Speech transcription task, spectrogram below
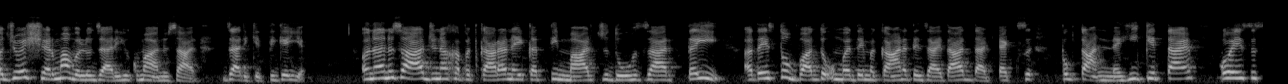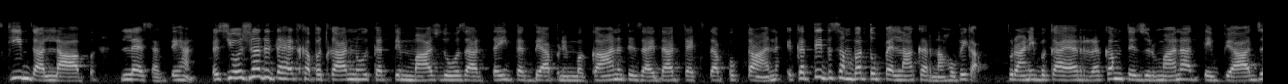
ਅਜੋਏ ਸ਼ਰਮਾ ਵੱਲੋਂ ਜਾਰੀ ਹੁਕਮਾਂ ਅਨੁਸਾਰ ਜਾਰੀ ਕੀਤੀ ਗਈ ਹੈ। ਉਹਨਾਂ ਅਨੁਸਾਰ ਜਿਨ੍ਹਾਂ ਖਪਤਕਾਰਾਂ ਨੇ 31 ਮਾਰਚ 2023 ਅਤੇ ਇਸ ਤੋਂ ਵੱਧ ਉਮਰ ਦੇ ਮਕਾਨ ਅਤੇ ਜਾਇਦਾਦ ਦਾ ਟੈਕਸ ਭੁਗਤਾਨ ਨਹੀਂ ਕੀਤਾ ਹੈ, ਉਹ ਇਸ ਸਕੀਮ ਦਾ ਲਾਭ ਲੈ ਸਕਦੇ ਹਨ। ਇਸ ਯੋਜਨਾ ਦੇ ਤਹਿਤ ਖਪਤਕਾਰ ਨੂੰ 31 ਮਾਰਚ 2023 ਤੱਕ ਦੇ ਆਪਣੇ ਮਕਾਨ ਅਤੇ ਜਾਇਦਾਦ ਟੈਕਸ ਦਾ ਭੁਗਤਾਨ 31 ਦਸੰਬਰ ਤੋਂ ਪਹਿਲਾਂ ਕਰਨਾ ਹੋਵੇਗਾ। ਪੁਰਾਣੀ ਬਕਾਇਆ ਰਕਮ ਤੇ ਜੁਰਮਾਨਾ ਤੇ ਵਿਆਜ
